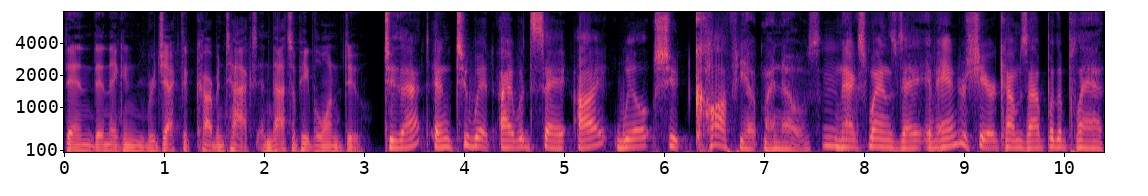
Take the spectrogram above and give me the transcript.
Then, then they can reject the carbon tax, and that's what people want to do. To that and to wit, I would say I will shoot coffee up my nose next Wednesday if Andrew Scheer comes up with a plan,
